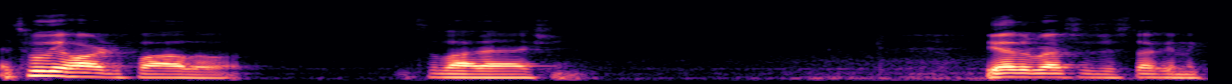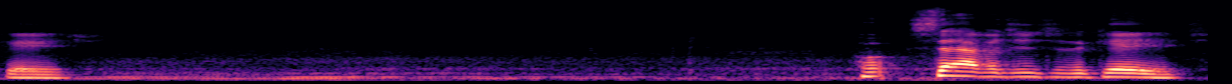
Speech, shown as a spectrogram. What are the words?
It's really hard to follow. It's a lot of action. The other wrestlers are stuck in the cage. Savage into the cage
